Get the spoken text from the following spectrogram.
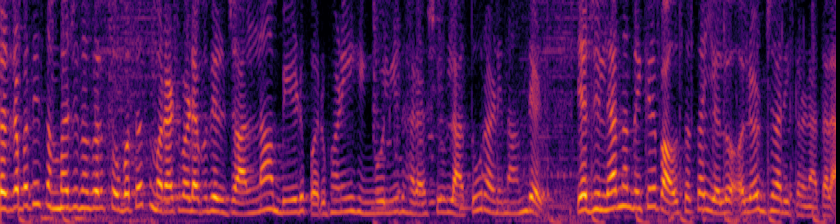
छत्रपती संभाजीनगर सोबतच मराठवाड्यामधील जालना बीड परभणी हिंगोली धाराशिव लातूर आणि नांदेड या जिल्ह्यांना देखील पावसाचा येलो अलर्ट जारी करण्यात आला.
